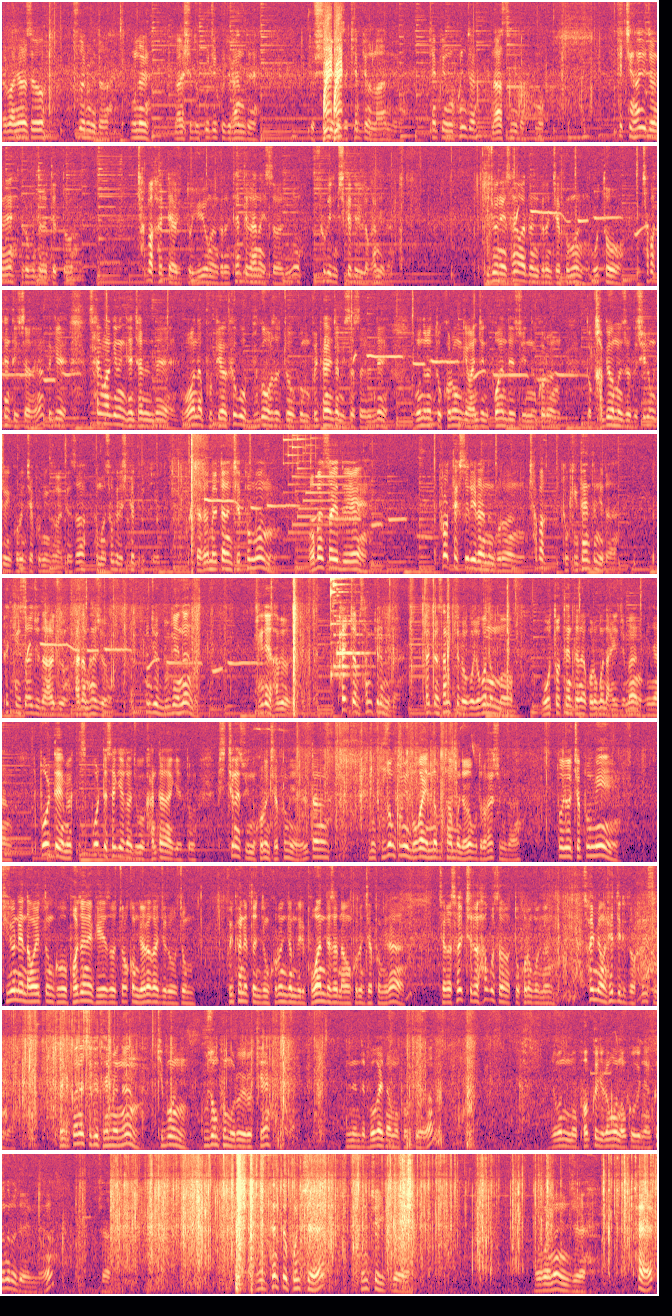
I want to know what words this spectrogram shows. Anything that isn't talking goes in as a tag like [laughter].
안녕하세요. 수전입니다. 오늘 날씨도 꾸질꾸질한데 또 쉬게 돼서 캠핑을 나왔네요. 캠핑은 혼자 나왔습니다. 뭐 피칭 하기 전에 여러분들한테 또 차박할 때 아주 또 유용한 그런 텐트가 하나 있어가지고 소개 좀 시켜드리려고 합니다. 기존에 사용하던 그런 제품은 오토 차박 텐트 있잖아요. 그게 사용하기는 괜찮은데 워낙 부피가 크고 무거워서 조금 불편한 점이 있었어요 근데 오늘은 또 그런 게 완전히 보완될 수 있는 그런 또 가벼우면서도 실용적인 그런 제품인 것 같아서 한번 소개를 시켜드릴게요. 자, 그럼 일단은 제품은 어반사이드의 프로텍3라는 그런 차박 도킹 텐트입니다. 패킹 사이즈도 아주 아담하죠. 현재 무게는 굉장히 가벼워요. 8.3kg입니다. 8.3kg고 요거는 뭐 오토 텐트나 그런 건 아니지만 그냥 볼대 몇- 볼대 세 개 가지고 간단하게 또 피칭할 수 있는 그런 제품이에요. 일단은 뭐 구성품이 뭐가 있나부터 한번 열어보도록 하겠습니다. 또 이 제품이 기존에 나와있던 그 버전에 비해서 조금 여러 가지로 좀 불편했던 좀 그런 점들이 보완돼서 나온 그런 제품이라 제가 설치를 하고서 또 그런 거는 설명을 해드리도록 하겠습니다. 여기 꺼내시게 되면은 기본 구성품으로 이렇게 있는데 뭐가 있나 한번 볼게요. 이건 뭐 버클 이런 건 없고 그냥 끈으로 되어 있네요. 자, 이건 텐트 본체, 본체 있고요. 요거는 이제 팩,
